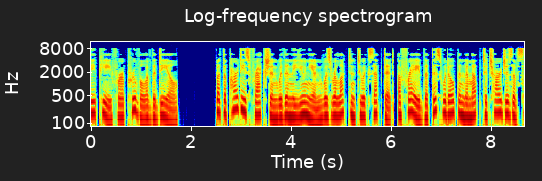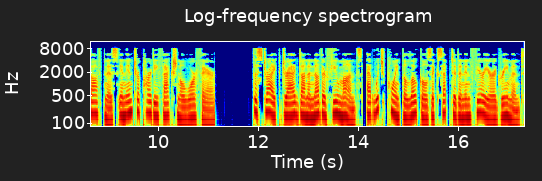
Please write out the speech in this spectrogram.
CP for approval of the deal. But the party's fraction within the Union was reluctant to accept it, afraid that this would open them up to charges of softness in intra-party factional warfare. The strike dragged on another few months, at which point the locals accepted an inferior agreement.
